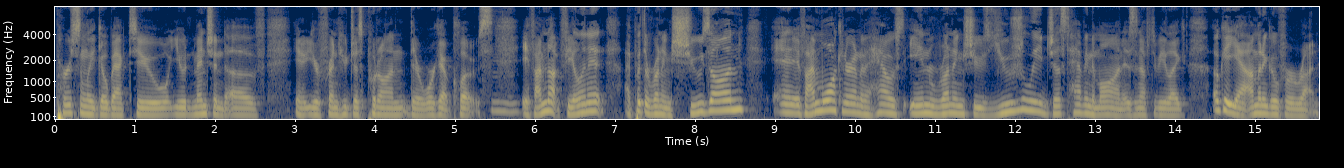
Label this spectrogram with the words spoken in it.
personally go back to what you had mentioned of you know your friend who just put on their workout clothes. Mm-hmm. If I'm not feeling it, I put the running shoes on. And if I'm walking around in the house in running shoes, usually just having them on is enough to be like, okay, yeah, I'm gonna go for a run.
